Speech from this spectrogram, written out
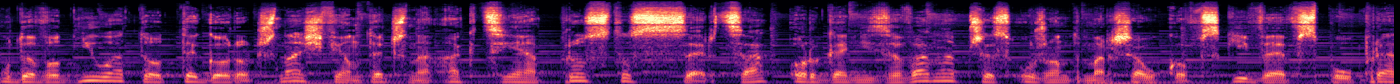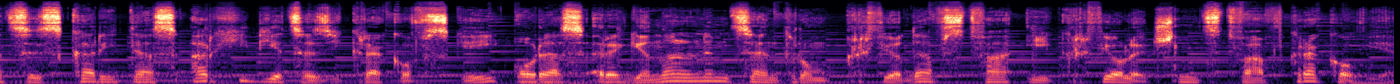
Udowodniła to tegoroczna świąteczna akcja Prosto z Serca, organizowana przez Urząd Marszałkowski we współpracy z Caritas Archidiecezji Krakowskiej oraz Regionalnym Centrum Krwiodawstwa i Krwiolecznictwa w Krakowie.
